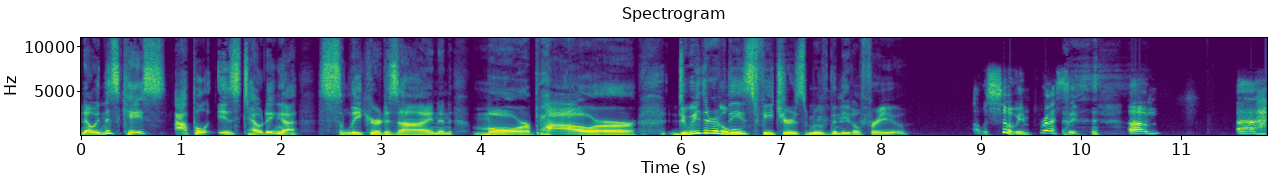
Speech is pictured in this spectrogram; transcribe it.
now in this case, Apple is touting a sleeker design and more power. Do either of Ooh. these features move the needle for you? That was so impressive. um, uh,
